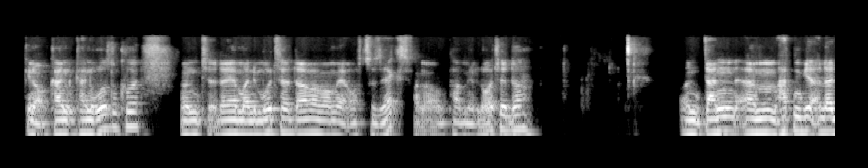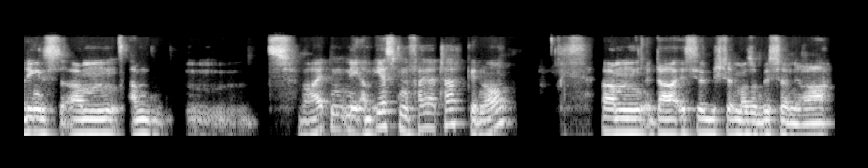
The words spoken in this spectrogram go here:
Genau, kein, kein Rosenkohl. Und äh, da ja meine Mutter da war, waren wir auch zu sechs, waren auch ein paar mehr Leute da. Und dann ähm, hatten wir allerdings ähm, am zweiten, nee, am ersten Feiertag, genau, ähm, da ist für mich immer so ein bisschen, ja,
